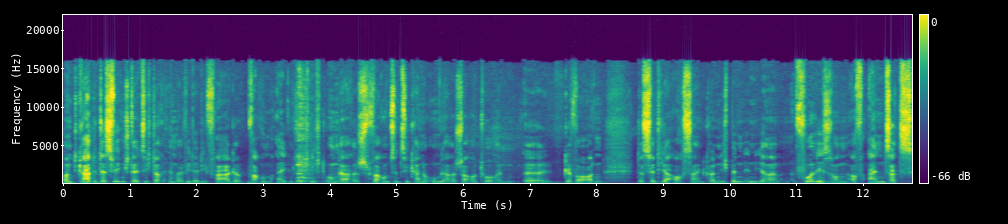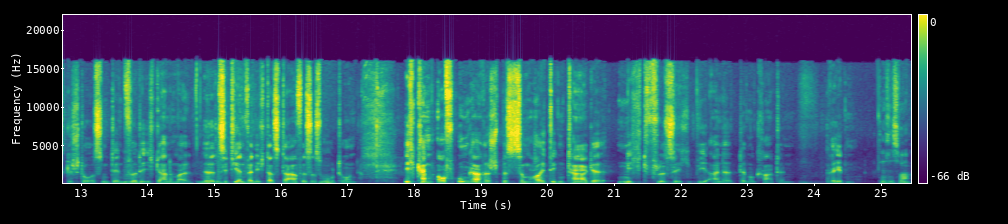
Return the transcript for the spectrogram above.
und gerade deswegen stellt sich doch immer wieder die Frage, warum eigentlich nicht Ungarisch? Warum sind Sie keine ungarische Autorin äh, geworden? Das hätte ja auch sein können. Ich bin in Ihrer Vorlesung auf einen Satz gestoßen, den mhm. würde ich gerne mal äh, zitieren, wenn ich das darf. Es ist mhm. O-Ton. Ich kann auf Ungarisch bis zum heutigen Tage nicht flüssig wie eine Demokratin reden. Das ist wahr.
